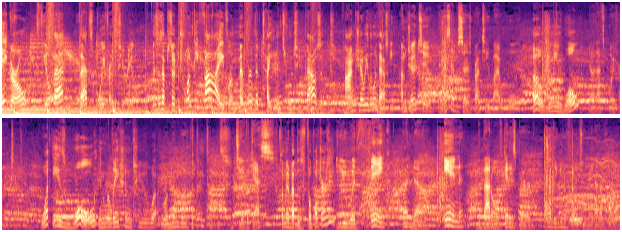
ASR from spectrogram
Hey girl, you feel that? That's boyfriend material. This is episode 25, Remember the Titans from 2000. I'm Joey Lewandowski. I'm Joe too, and this episode is brought to you by Wool. Oh, you mean wool? No, that's boyfriend material. What is wool in relation to uh, Remember the Titans? Do you have a guess? Something about this football jersey? You would think, but no. In the Battle of Gettysburg, all the uniforms were made out of wool.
